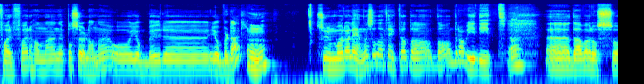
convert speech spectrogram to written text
Farfar han er nede på Sørlandet og jobber, jobber der. Mm. Så hun var alene, så da tenkte jeg at da, da drar vi dit. Ja. Eh, der var også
